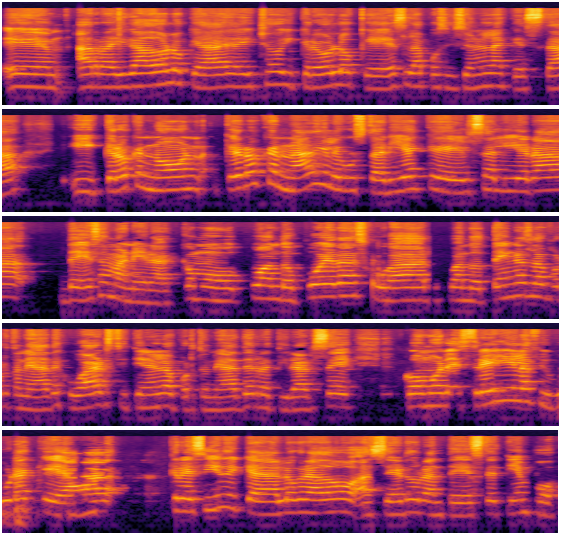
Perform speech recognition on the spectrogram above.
eh, arraigado lo que ha hecho y creo lo que es la posición en la que está. Y creo que no, creo que a nadie le gustaría que él saliera de esa manera, como cuando puedas jugar, cuando tengas la oportunidad de jugar, si tiene la oportunidad de retirarse como la estrella y la figura que ha crecido y que ha logrado hacer durante este tiempo.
